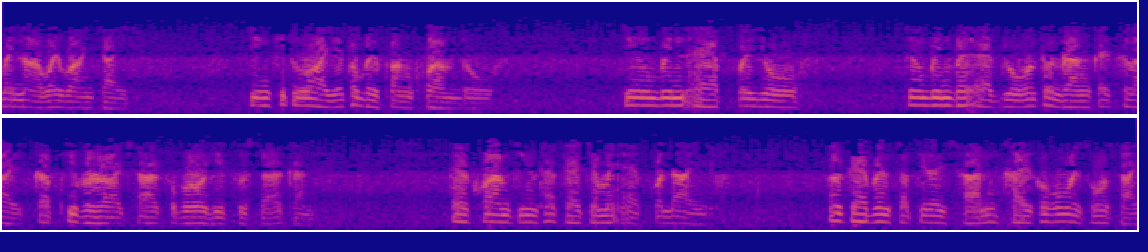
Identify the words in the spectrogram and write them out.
ไม่น่าไว้วางใจจริงคิดว่าจะต้องไปฟังความดู จึงบินแอบไปโยจึงบินไปแอบอยู่บนต้นรังใกล้ๆกับที่พระราชากับพรหิตปรึกษากัน แต่ความจริงถ้าแกจะไม่แอบก็ได้ เพราแกเป็นสัตว์ที่ไรฉานใครเขาก็ไม่สงสัย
